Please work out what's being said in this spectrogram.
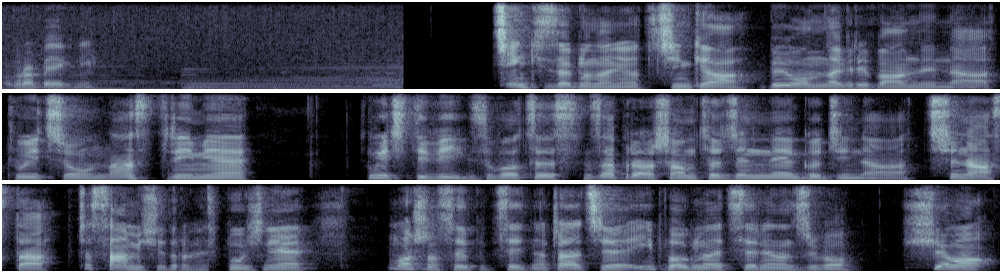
Dobra, biegnij. Dzięki za oglądanie odcinka. Był on nagrywany na Twitchu, na streamie. Twitch TV Xboxes. Zapraszam codziennie godzina 13. Czasami się trochę spóźnię. Można sobie popisać na czacie i pooglądać serię na żywo. Siema!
